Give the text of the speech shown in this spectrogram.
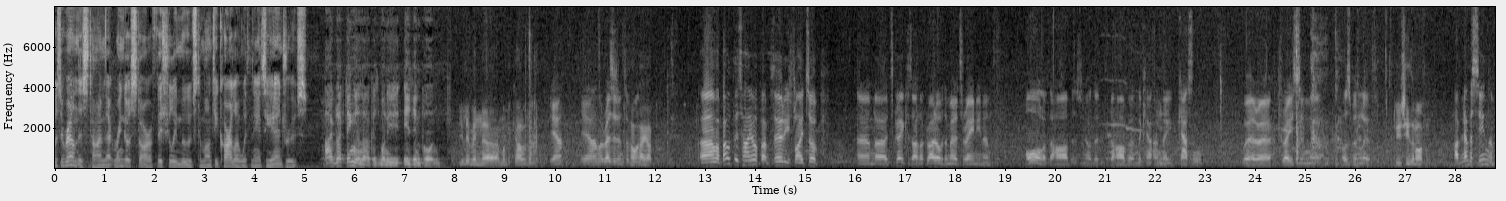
was around this time that Ringo Starr officially moves to Monte Carlo with Nancy Andrews. I've left England now because money is important. You live in uh, Monte Carlo now? Yeah, yeah, I'm a resident of How Mon- high up? Um, about this high up, I'm 30 flights up, and uh, it's great because I look right over the Mediterranean and all of the harbours. You know, the, the harbour and the ca- and the castle where uh, Grace and uh, husband live. Do you see them often? I've never seen them.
